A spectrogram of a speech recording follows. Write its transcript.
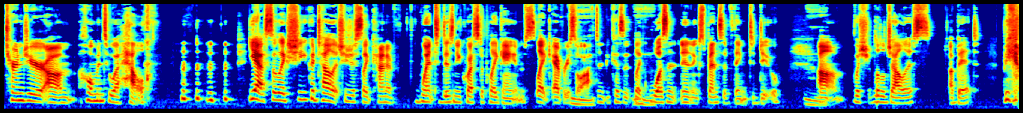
turned your um home into a hell. yeah, so like she could tell that she just like kind of went to Disney Quest to play games like every so Mhm. often because it like Mhm. wasn't an expensive thing to do. Mm. Um, which a little jealous a bit because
